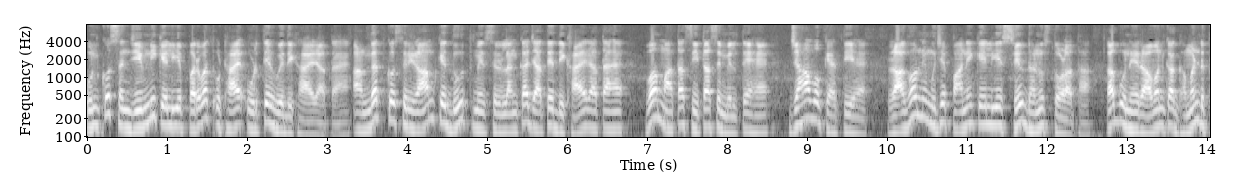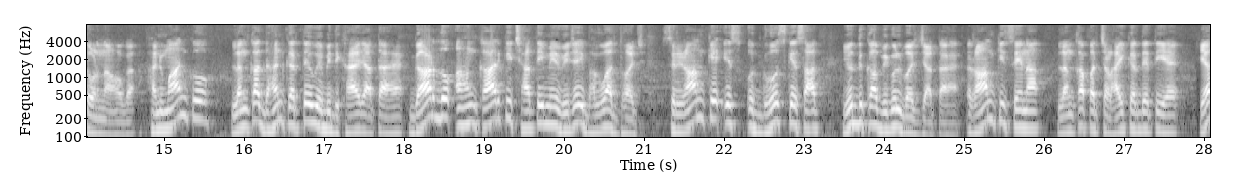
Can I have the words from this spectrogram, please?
उनको संजीवनी के लिए पर्वत उठाए, उड़ते हुए दिखाया जाता है। अंगद को श्री राम के दूत में श्रीलंका जाते दिखाया जाता है। वह माता सीता से मिलते हैं, जहाँ वो कहती है, राघव ने मुझे पाने के लिए शिव धनुष तोड़ा था। अब उन्हें रावण का घमंड तोड़ना होगा। हनुमान को लंका दहन करते हुए भी दिखाया जाता है। गाड़ दो अहंकार की छाती में विजय भगवा ध्वज। श्री राम के इस उद्घोष के साथ युद्ध का बिगुल बच जाता है। राम की सेना लंका पर चढ़ाई कर देती है। यह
